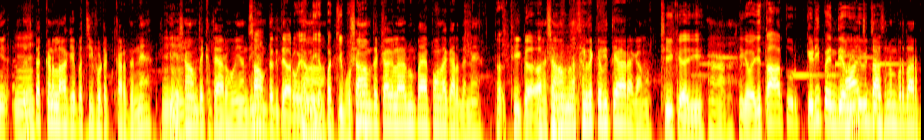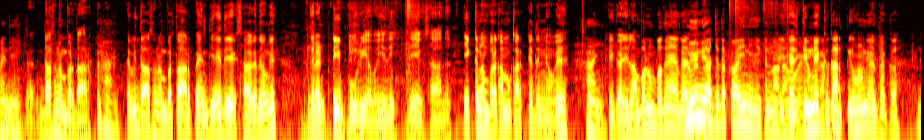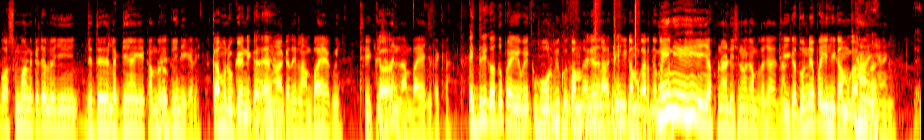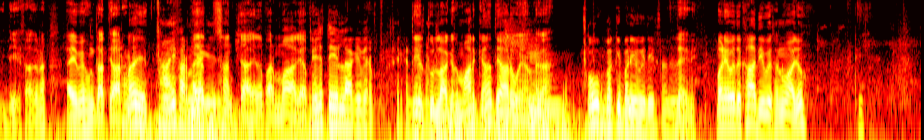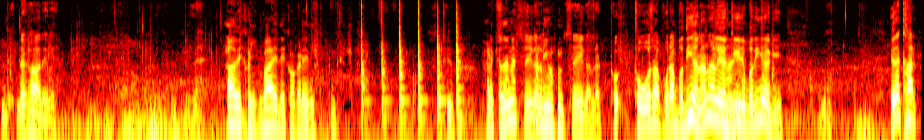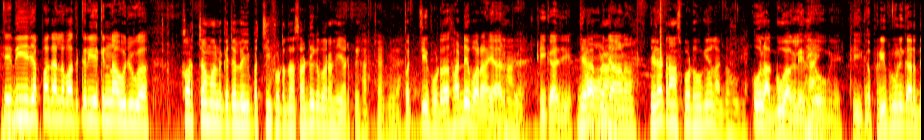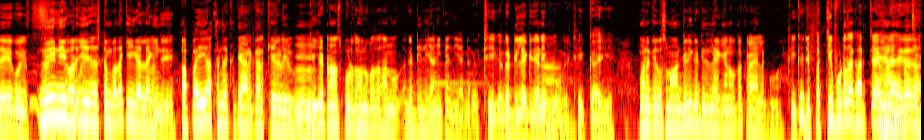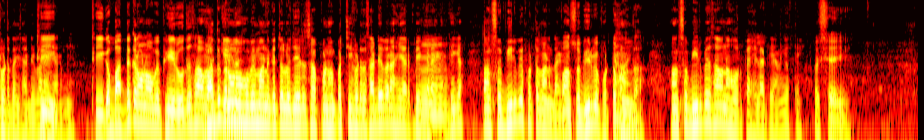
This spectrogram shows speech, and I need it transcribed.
ਢੱਕਣ ਲਾ ਕੇ 25 ਫੁੱਟ ਕਰ ਦਿੰਨੇ ਆ। ਠੀਕ ਹੈ ਸ਼ਾਮ ਤੱਕ ਤਿਆਰ ਹੋ ਜਾਂਦੀ ਹੈ। ਸ਼ਾਮ ਤੱਕ ਤਿਆਰ ਹੋ ਜਾਂਦੀ ਹੈ 25 ਫੁੱਟ। ਸ਼ਾਮ ਤੱਕ ਅਗਲਾ ਨੂੰ ਪੈਪ ਪਾਉਂਦਾ ਕਰ ਦਿੰਨੇ ਆ। ਤਾਂ ਠੀਕ ਆ ਹਾਂ, ਸ਼ਾਮ ਨੂੰ ਆਥਣ ਤੱਕ ਵੀ ਤਿਆਰ ਆ ਕੰਮ। ਠੀਕ ਹੈ ਜੀ। ਹਾਂ। ਠੀਕ ਹੈ ਬਾਈ ਜੀ ਤਾਰ ਤੂਰ ਕਿਹੜੀ ਪੈਂਦੀ ਆ ਆਹ ਚ ਇਹਦੇ 10 ਨੰਬਰ ਤਾਰ ਪੈਂਦੀ ਹੈ। ਵਿੱਚ 10 ਨੰਬਰ ਤਾਰ। ਹਾਂ। ਇਹ ਵੀ 10 ਨੰਬਰ ਤਾਰ ਪੈਂਦੀ ਹੈ ਇਹ ਦੇਖ ਸਕਦੇ ਹੋਗੇ। ਗਾਰੰਟੀ ਪੂਰੀ ਹੈ ਬਾਈ ਇਹਦੀ ਦੇਖ ਸਕਦੇ। ਹੋ। ਇੱਕ ਨੰਬਰ ਕੰਮ ਕਰਕੇ ਦਿੰਨੇ ਹੋਗੇ। ਹਾਂ ਜੀ। ਠੀਕ ਹੈ ਜੀ ਲੰਬਾ ਲੰਬਾ ਤਾਂ ਨਹੀਂ ਨਹੀਂ ਨਹੀਂ ਅੱਜ ਤੱਕ ਆਈ ਨਹੀਂ ਜੀ ਕਿੰਨਾ ਠੀਕ ਟਾਈਮ ਹੈ ਜੀ ਕਿੰਨੇ ਕੁ ਕਰਤੀ ਹੋਣਗੇ ਅੱਜ ਤੱਕ? ਬਸ ਮੰਨ ਕੇ ਚੱਲੋ ਜੀ ਜਿੱਦੇ ਦੇ ਲੱਗੇ ਆਗੇ ਕੰਮ ਰੁਕੇ ਨਹੀਂ ਕਦੇ। ਕੰਮ ਰੁਕਿਆ ਨਹੀਂ ਕਦੇ ਨਾ ਕਦੇ ਲਾਂਬਾ ਆਇਆ ਕੋਈ। ਠੀਕ ਕਿਸੇ ਆ। ਦਾ ਨਹੀਂ ਲਾਂਬਾ ਆਇਆ ਅੱਜ ਤੱਕ। ਇੱਧਰ ਹੀ ਕਾਹਤੋਂ ਪੈ ਗਏ ਬਈ ਇੱਕ ਹੋਰ ਵੀ ਕੋਈ ਕੰਮ ਹੈਗਾ ਇਹਦੇ ਨਾਲ ਕਿ ਇਹੀ ਕੰਮ ਕਰਦੇ ਹੋ ਨਹੀਂ ਨਹੀਂ ਇਹੀ ਹੈ ਜੀ ਆਪਣਾ ਐਡੀਸ਼ਨਲ ਕੰਮ ਤਾਂ ਜ਼ਿਆਦਾ ਠੀਕ ਆ ਦੋਨੇ ਭਾਈ ਇਹੀ ਕੰਮ ਕਰਦੇ ਹਾਂ ਨੇ। ਜੀ ਹਾਂ ਜੀ। ਲੈ ਵੀ ਦੇਖ ਸਕਦੇ ਹੋ ਨਾ ਐਵੇਂ ਹੁੰਦਾ ਤਿਆਰ ਹਨਾ ਇਹ? ਹਾਂ ਇਹ ਫਰਮ ਹੈ ਜੀ ਸੰਚ ਆ ਗਿਆ ਤਾਂ ਫਰਮਾ ਆ ਗਿਆ। ਇਹ ਚ ਤੇਲ ਲਾ ਕੇ ਫਿਰ ਫਿਰ ਕੱਢੀ ਤੇਲ ਤੂਲ ਲਾ ਕੇ ਤਾਂ ਮਾਰ ਕੇ ਨਾ ਤਿਆਰ ਹੋ ਜਾਂਦਾਗਾ ਉਹ ਬਾਕੀ ਬਣੇ ਹੋਏ ਦੇਖ ਸਕਦੇ ਹੋ। ਲੈ ਵੀ ਬਣੇ ਹੋਏ ਦਿਖਾ ਦਈਏ ਬਈ ਤੁਹਾਨੂੰ ਆਜੋ ਠੀਕ। ਦਿਖਾ ਦੇ ਬਈ। ਆਹ ਦੇਖੋ ਜੀ ਬਾਜ ਦੇਖੋ ਕੜੇ ਦੀ। ਠੀਕ। ਹੜਕਦਾ ਨਾ ਸਹੀ ਗੱਲ ਆ, ਸਹੀ ਗੱਲ ਆ। ਠੋ- ਠੋਸ ਆ ਪੂਰਾ ਵਧੀਆ ਨਾ ਨਾਲੇ ਯਾਰ ਚੀਜ਼ ਵਧੀਆ ਹੈਗੀ। ਇਹਦਾ ਖਰਚੇ ਦੀ ਜੇ ਆਪਾਂ ਗੱਲਬਾਤ ਕਰੀਏ ਕਿੰਨਾ ਹੋ ਜਾਊਗਾ? ਖਰਚਾ ਮੰਨ ਕੇ ਚੱਲੋ ਜੀ 25 ਫੁੱਟ ਦਾ 12500 ਰੁਪਏ ਖਰਚਾ ਹੈ ਜੀ ਇਹਦਾ। 25 ਫੁੱਟ ਦਾ 12500 ਰੁਪਏ। ਠੀਕ ਆ ਜੀ। ਜਿਹੜਾ ਆਉਣ ਜਾਣ। ਜਿਹੜਾ ਟਰਾਂਸਪੋਰਟ ਹੋਊਗੀ ਉਹ ਅਲੱਗ ਹੋਊਗੀ। ਉਹ ਲਾਗੂ ਅਗਲੇ ਦੀ ਹੋਊਗੀ। ਠੀਕ ਆ। ਫ੍ਰੀ ਫਰੂ ਨਹੀਂ ਕਰਦੇ ਹੈਗੇ ਕੋਈ ਨਹੀਂ ਨਹੀਂ ਪਰ ਜੀ ਸਿਸਟਮ ਪਤਾ ਕੀ ਗੱਲ ਹੈਗੀ? ਆਪਾਂ ਇਹ ਹੱਥ ਤੱਕ ਤਿਆਰ ਕਰਕੇ ਅਗਲੇ ਨੂੰ ਠੀਕ ਹੈ ਟਰਾਂਸਪੋਰਟ ਦਾ ਤੁਹਾਨੂੰ ਪਤਾ ਸਾਨੂੰ ਗੱਡੀ ਲਿਜਾਣੀ ਪੈਂਦੀ ਹੈ ਅੱਡ। ਠੀਕ ਆ ਗੱਡੀ ਲੈ ਕੇ ਜਾਣੀ ਪਊਗੀ। ਠੀਕ ਆ ਜੀ। ਮੰਨ ਕੇ ਲਓ ਸਮਾਨ ਜਿਹੜੀ ਗੱਡੀ ਤੇ ਲੈ ਕੇ ਆਣਾ ਉਹ ਤਾਂ ਕਿਰਾਇਆ ਲੱਗੂਗਾ। ਠੀਕ ਹੈ ਜੀ। 25 ਫੁੱਟ ਦਾ ਖਰਚਾ ਹੈ ਜਿਹੜਾ ਹੈਗਾ 25 ਫੁੱਟ ਦਾ ਜੀ 12500 ਰੁਪਏ। ਠੀਕ ਆ ਵੱਧ ਕਰਾਉਣਾ ਹੋਵੇ ਫੇਰ ਉਹਦੇ ਹਿਸਾਬ ਨਾਲ ਵੱਧ ਕਰਾਉਣਾ ਹੋਵੇ? ਮੰਨ ਕੇ ਚੱਲੋ ਜੇ ਆਪਾਂ ਨੂੰ 25 ਫੁੱਟ ਦਾ 12500 ਰੁਪਏ ਕਰਾਇਆ ਠੀਕ ਆ? 520 ਰੁਪਏ ਫੁੱਟ ਬਣਦਾ ਹੈ 520 ਰੁਪਏ ਫੁੱਟ ਬਣਦਾ। 520 ਰੁਪਏ ਹਿਸਾਬ ਨਾਲ ਹੋਰ ਪੈਸੇ ਲੱਗ ਜਾਣਗੇ ਉੱਤੇ ਅੱਛਾ ਜੀ।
